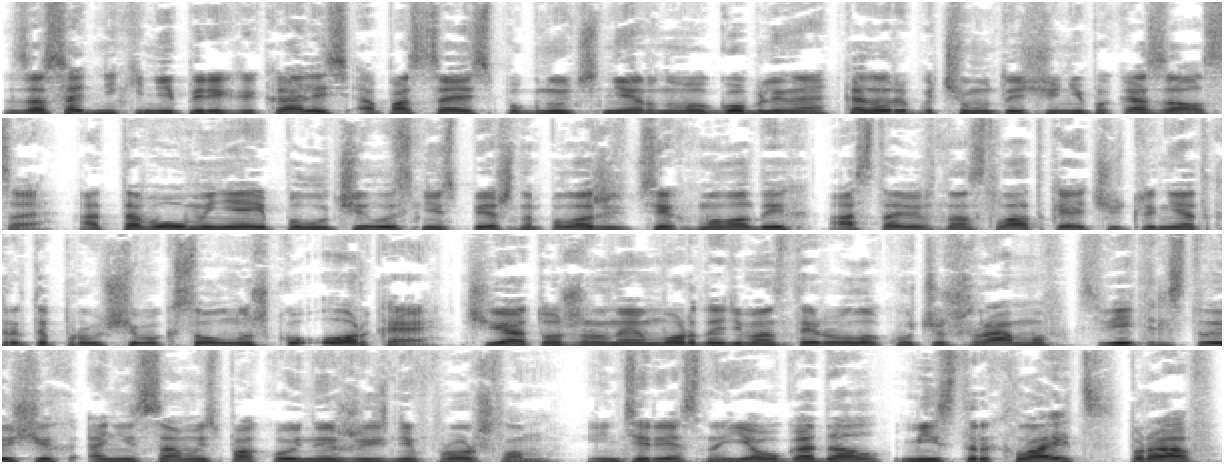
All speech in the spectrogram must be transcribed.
Засадники не перекликались, опасаясь спугнуть нервного гоблина, который почему-то еще не показался. Оттого у меня и получилось неспешно положить всех молодых, оставив на сладкое, чуть ли не открыто прущего к солнышку орка, чья отожранная морда демонстрировала кучу шрамов, свидетельствующих о не самой спокойной жизни в прошлом. Интересно, я угадал? Мистер Хлайтс? Прав.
